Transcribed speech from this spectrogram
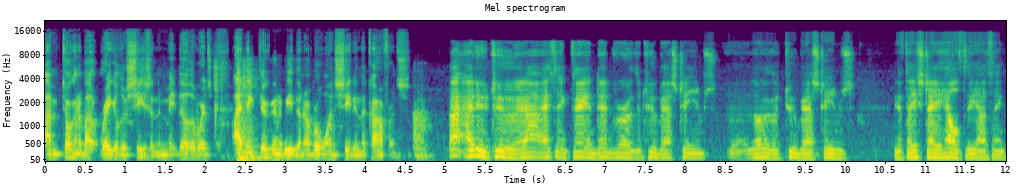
I'm talking about regular season. In other words, I think they're going to be the number one seed in the conference. I, I do too. I think they and Denver are the two best teams. Those are the two best teams. If they stay healthy, I think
